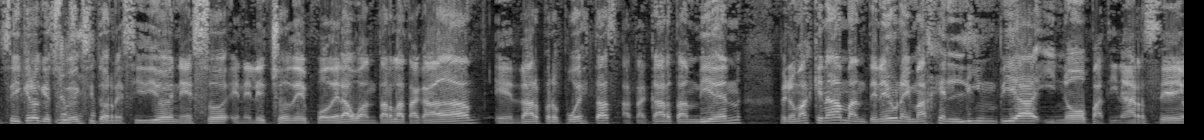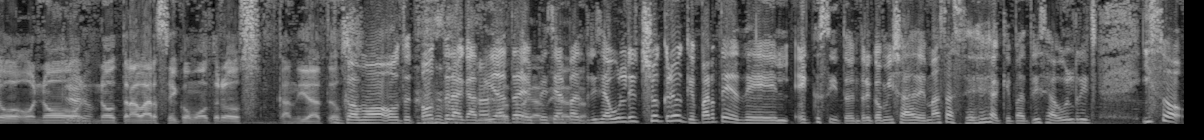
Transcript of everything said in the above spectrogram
Sí, creo que su No éxito residió en eso, en el hecho de poder aguantar la atacada, eh, dar propuestas, atacar también, pero más que nada mantener una imagen limpia y no patinarse o, o no, Claro. no trabarse como otros candidatos. Como ot- otra candidata, Otra especial candidata. Patricia Bullrich. Yo creo que parte del éxito, entre comillas, de Massa se debe a que Patricia Bullrich hizo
